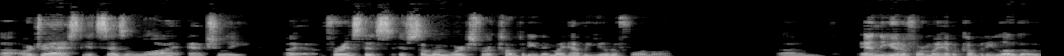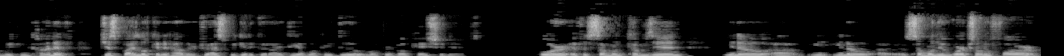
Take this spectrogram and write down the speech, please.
uh, are dressed. It says a lot, actually. Uh, for instance, if someone works for a company, they might have a uniform on. Um, and the uniform might have a company logo, and we can kind of just by looking at how they're dressed, we get a good idea of what they do and what their vocation is. Or if someone comes in, you know, uh, you, you, know, uh, someone who works on a farm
